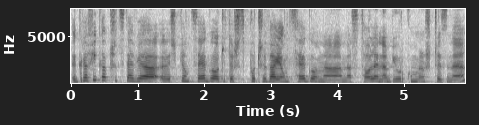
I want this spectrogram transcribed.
Grafika przedstawia e, śpiącego czy też spoczywającego na, na stole, na biurku mężczyznę,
